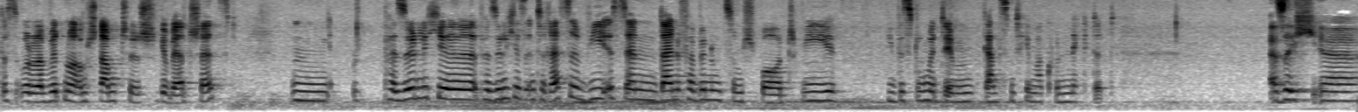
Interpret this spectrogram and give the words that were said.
das, oder wird nur am Stammtisch gewertschätzt. Ähm, persönliche, persönliches Interesse, wie ist denn deine Verbindung zum Sport? Wie, wie bist du mit dem ganzen Thema connected? Also ich äh,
